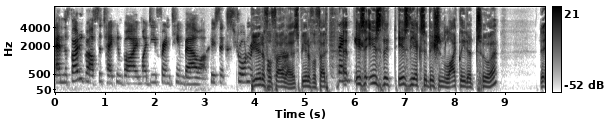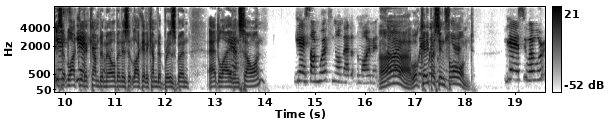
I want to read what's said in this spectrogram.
And the photographs are taken by my dear friend Tim Bauer, who's an extraordinary Beautiful photographer. photos. Beautiful photo. Thank you. Is is the is the exhibition likely to tour? Is Yes, it likely to come to Melbourne? Is it likely to come to Brisbane, Adelaide, Yeah. and so on? Yes, I'm working on that at the moment. So Ah, well, we're- keep we're us looking at- informed. yes, well, we're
